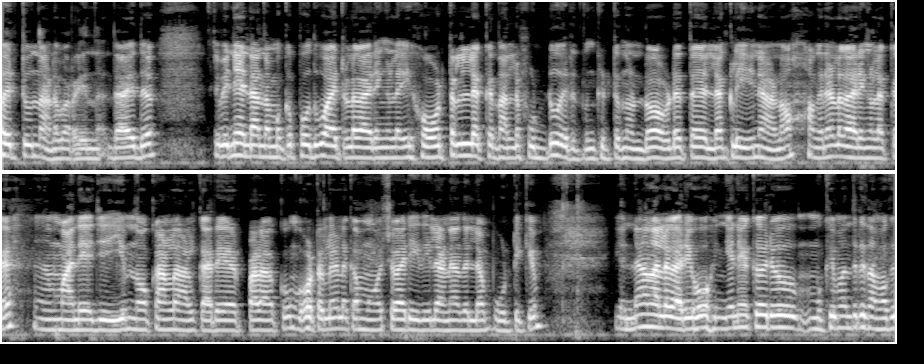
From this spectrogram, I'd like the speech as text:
വരുത്തും എന്നാണ് പറയുന്നത്. അതായത് പിന്നെ എന്നാ നമുക്ക് പൊതുവായിട്ടുള്ള കാര്യങ്ങൾ ഈ ഹോട്ടലിലൊക്കെ നല്ല ഫുഡ് വരുന്നു കിട്ടുന്നുണ്ടോ? അവിടുത്തെ എല്ലാം ക്ലീൻ ആണോ? അങ്ങനെയുള്ള കാര്യങ്ങളൊക്കെ മാനേജ് ചെയ്യും. നോക്കാനുള്ള ആൾക്കാരെ ഏർപ്പാടാക്കും. ഹോട്ടലുകളൊക്കെ മോശമായ രീതിയിലാണ് അതെല്ലാം പൂട്ടിക്കും. എന്നാ നല്ല കാര്യം? ഓ ഇങ്ങനെയൊക്കെ ഒരു മുഖ്യമന്ത്രി നമുക്ക്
